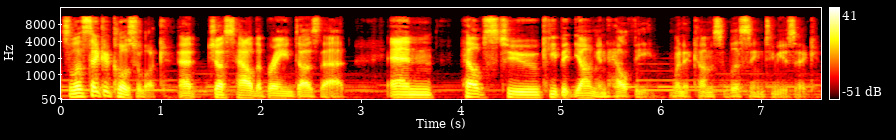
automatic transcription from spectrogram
So let's take a closer look at just how the brain does that and helps to keep it young and healthy when it comes to listening to music.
